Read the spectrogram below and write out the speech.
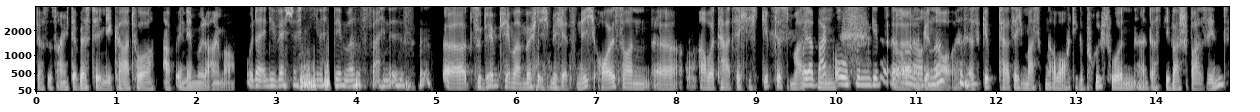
das ist eigentlich der beste Indikator, ab in den Mülleimer. Oder in die Wäsche, je nachdem, was es für eine ist. Äh, zu dem Thema möchte ich mich jetzt nicht äußern, äh, aber tatsächlich gibt es Masken. Oder Backofen gibt es da auch noch. Äh, genau, ne? es gibt tatsächlich Masken, aber auch die geprüft wurden, äh, dass die waschbar sind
